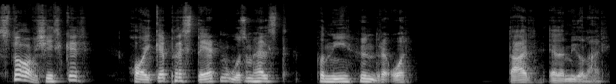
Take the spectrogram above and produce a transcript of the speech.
Stavkirker har ikke prestert noe som helst på 900 år. Der er det mye å lære.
